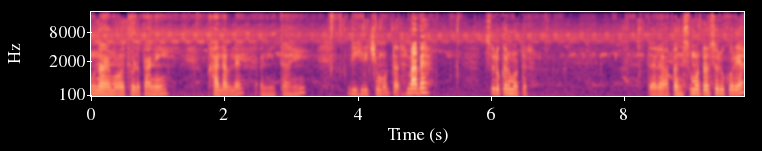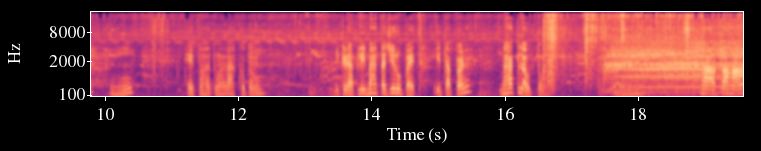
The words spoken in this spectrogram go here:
उन्हाळ्यामुळं थोडं पाणी खालावलं आहे आणि इथं आहे विहिरीची मोटर. बाब्या सुरू कर मोटर. तर आपण मोटर सुरू करूया. आणि हे पहा तुम्हाला दाखवतो मी. इकडे आपली भाताची रोप आहेत. इथं आपण भात लावतो. हा पहा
